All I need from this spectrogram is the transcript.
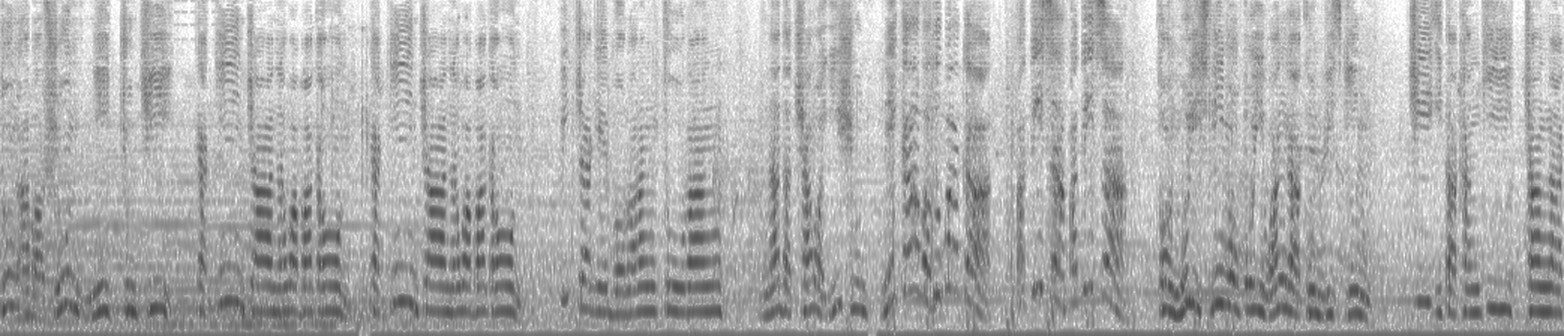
Tung abashun ni chunchi, kakin cha nawabakaon, kakin cha nawabakaon. Pichage borang turang, nada chawa ishun, nekawa dubaka, patisa, patisa. Kon muli slimo po iwanga kun liskin, chi itakanki changa.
